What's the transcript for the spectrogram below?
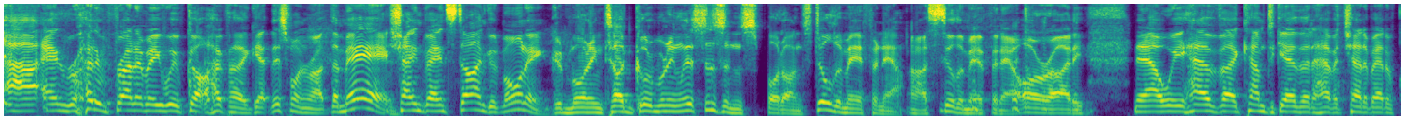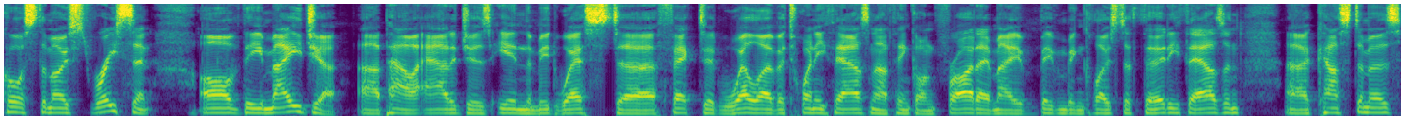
Uh, and right in front of me, we've got, hopefully I get this one right, the mayor, Shane Van Styn. Good morning. Good morning, Todd. Good morning, listeners, and spot on. Still the mayor for now. Uh, still the mayor for now. All righty. Now, we have uh, come together to have a chat about, of course, the most recent of the major uh, power outages in the Midwest, uh, affected well over 20,000. I think on Friday may have even been close to 30,000 uh, customers.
